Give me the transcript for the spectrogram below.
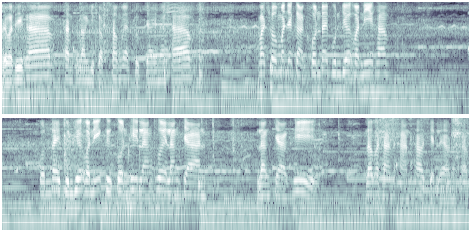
สวัสดีครับ ท่านกำลังอยู่กับช่องแว่นสุขใจนะครับ มาชมบรรยากาศคนได้บุญเยอะวันนี้ครับ คนได้บุญเยอะวันนี้คือคนที่ล้างถ้วยล้างจาน หลังจากที่รับประทานอาหารข้าวเสร็จแล้วนะครับ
